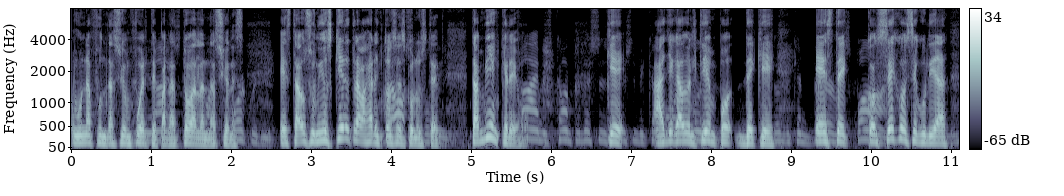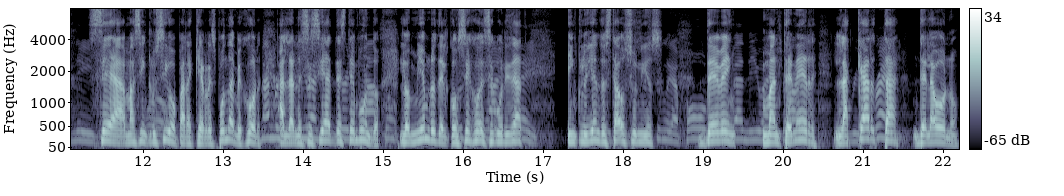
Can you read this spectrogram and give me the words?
una fundación fuerte para todas las naciones, Estados Unidos quiere trabajar entonces con usted. También creo que ha llegado el tiempo de que este Consejo de Seguridad sea más inclusivo para que responda mejor a la necesidad de este mundo. Los miembros del Consejo de Seguridad incluyendo Estados Unidos, deben mantener la Carta de la ONU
